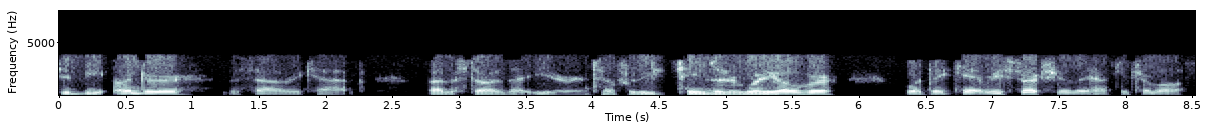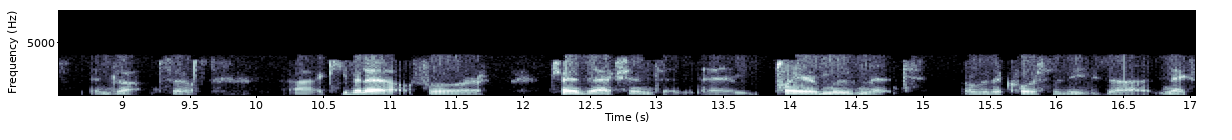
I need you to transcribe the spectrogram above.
to be under the salary cap by the start of that year. And so for these teams that are way over, what they can't restructure, they have to trim off and drop. So uh, keep an eye out for transactions and, and player movement over the course of these uh, next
